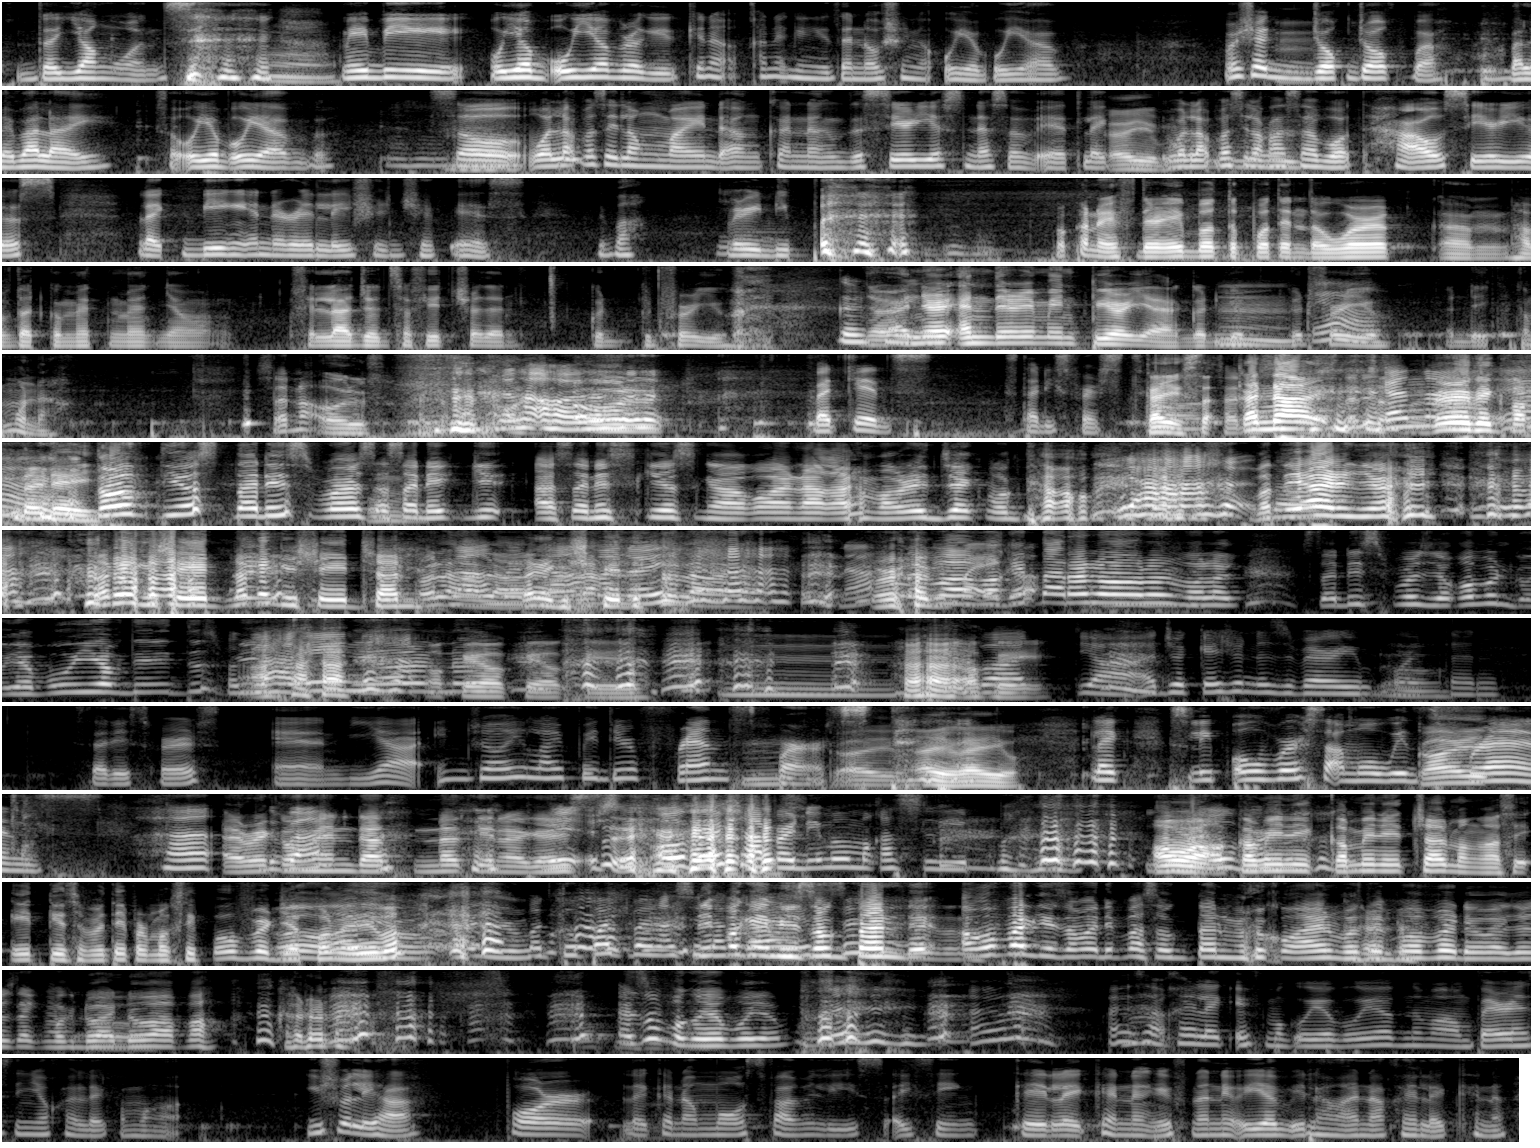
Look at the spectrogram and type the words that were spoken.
the young ones. Uh, Maybe uyab-uyab ra gid kana kana gid the notion nga uyab-uyab. Mas siya Mm. joke-joke ba? Balay-balay. So uyab-uyab. Mhm. So wala pa silang mind ang kanang the seriousness of it. Like Ay, wala pa sila kasabot how serious like being in a relationship is. 'Di ba? Very Yeah. deep. Pero kana if they're able to put in the work, um, have that commitment, yung sila jud sa future then good good for you. Good Yeah, for and, you. and they remain pure, yeah. Good good. Mm. Good for Yeah. you. Adi, kamo na. sana all. Sana all. But kids, studies first. Kayo, Oh, sta- studies kana, first, studies Kana, very big yeah. factor day. Don't use studies first as Mm. an ecu- as an excuse nga ako na ka mag-reject mo tao. Yeah. But no. the ano nyo? Nakagi-shade, nakagi-shade siyan. Wala, wala. na- Lagi na- shade. na- Wala. Na, Wala, papaego. makita ra no, ron mo lang. Studies first, yung common ko, yabuyab dito. Paglain. Okay, okay, okay. Mm. okay. But yeah, education is very important. studies first. And yeah, enjoy life with your friends Mm, first. kayo. Ayo, ayo. Like, sleep over sa mo with Kahit- friends. Ha? I recommend that not yun na guys. Di- over siya, pero di mo makasleep. Awa, Over. kami ni kami ni Chan mga si 18, 17 para mag-sleep over Oh, Japan, di ba? Magtupad pa na Di sila, pa kayo may sugtan. Di- Ako pa sama, di pa sugtan mo kuhaan mo sleep over, di ba? Just like magduha-duha pa. Ay, so pag-uyab-uyab. Ay, sa kay like if mag-uyab-uyab na mga parents ninyo kay like mga usually ha for like kanang most families I think kay like kanang if uyab ilang anak kay like kanang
